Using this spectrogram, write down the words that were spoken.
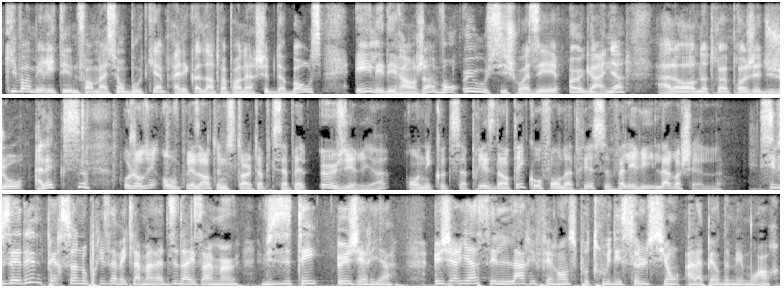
qui va mériter une formation bootcamp à l'école d'entrepreneurship de Beauce et les dérangeants vont eux aussi choisir un gagnant. Alors, notre projet du jour, Alex? Aujourd'hui, on vous présente une start-up qui s'appelle Eugéria. On écoute sa présidente et cofondatrice, Valérie Larochelle. Si vous aidez une personne aux prises avec la maladie d'Alzheimer, visitez Eugéria. Eugéria, c'est la référence pour trouver des solutions à la perte de mémoire.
